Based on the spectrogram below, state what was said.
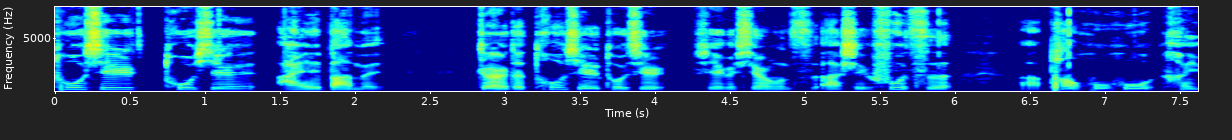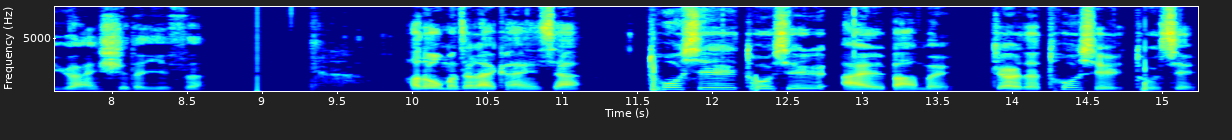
토실토실알밤 을， 这儿的토실토실是一个形容词啊，是一个副词啊，胖乎乎、很原始的意思。 好的，我们再来看一下토실토실알밤 을， 这儿的토시 토시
